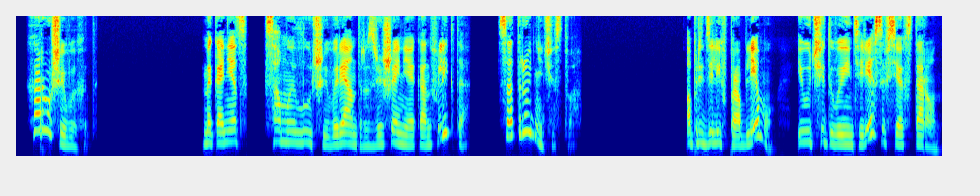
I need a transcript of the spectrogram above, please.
— хороший выход. Наконец, самый лучший вариант разрешения конфликта — сотрудничество. Определив проблему и учитывая интересы всех сторон,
